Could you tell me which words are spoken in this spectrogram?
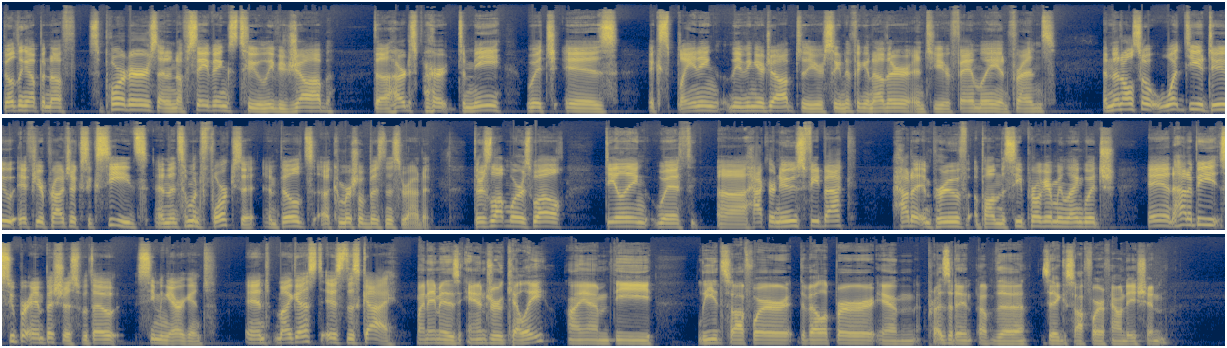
building up enough supporters and enough savings to leave your job. The hardest part to me, which is explaining leaving your job to your significant other and to your family and friends. And then also, what do you do if your project succeeds and then someone forks it and builds a commercial business around it? There's a lot more as well, dealing with uh, Hacker News feedback, how to improve upon the C programming language, and how to be super ambitious without seeming arrogant. And my guest is this guy. My name is Andrew Kelley. I am the lead software developer and president of the Zig Software Foundation.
